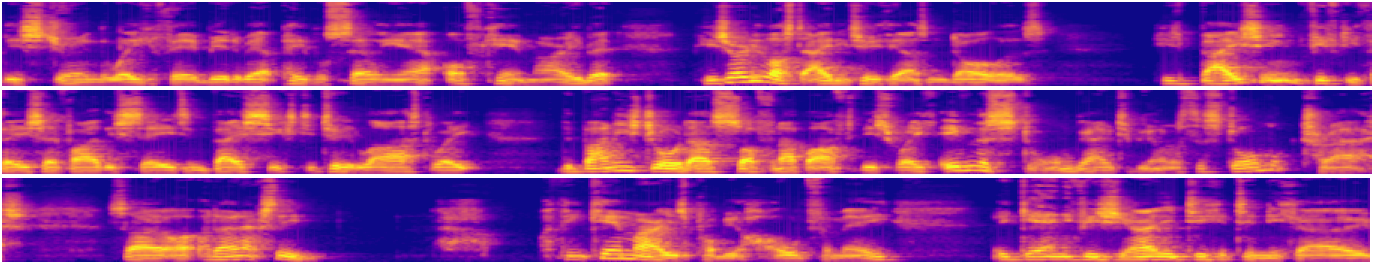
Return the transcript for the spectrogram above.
this during the week a fair bit about people selling out off Cam Murray, but he's already lost eighty-two thousand dollars. He's basing fifty-three so far this season, based sixty-two last week the Bunnies draw does soften up after this week. Even the Storm game, to be honest, the Storm look trash. So I, I don't actually. I think Cam Murray is probably a hold for me. Again, if he's your only ticket to Nico,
